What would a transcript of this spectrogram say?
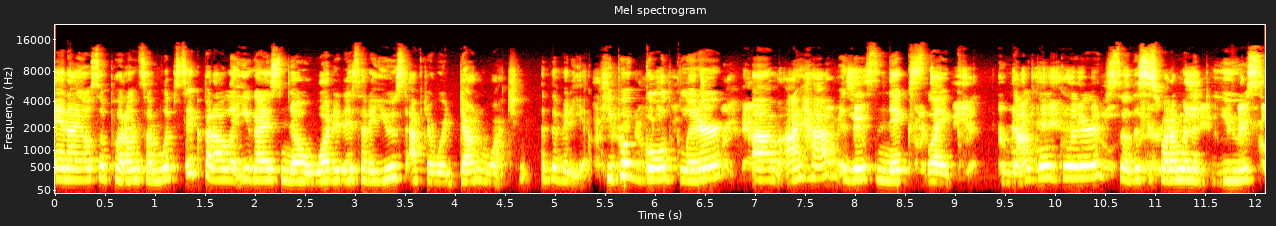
and I also put on some lipstick, but I'll let you guys know what it is that I used after we're done watching the video. He put gold what you can do glitter. Um, I have this NYX like take the Urban not gold glitter, so this is what I'm shade Midnight use to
